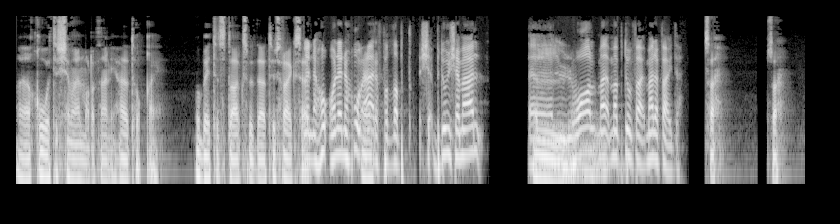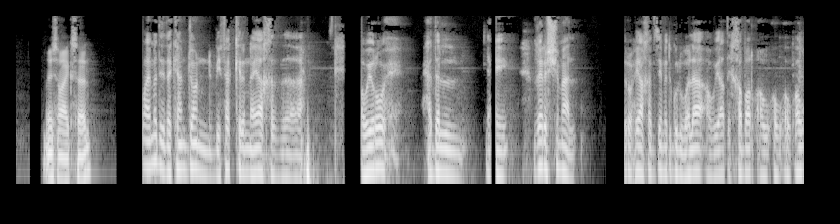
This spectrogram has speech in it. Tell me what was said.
آه، قوة الشمال مرة ثانية هذا توقعي وبيت ستاركس بالذات إيش رأيك سعد؟ لأنه هو لأنه هو آه. عارف بالضبط ش... بدون شمال آه ال- ال Wall ما, ما بدون فا... ما له فائده صح صح إيش رأيك سعد؟ والله ما أدري إذا كان جون بيفكر إنه ياخذ أو يروح حد ال... يعني غير الشمال يروح ياخذ زي ما تقول ولاء أو يعطي خبر أو أو أو, أو.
